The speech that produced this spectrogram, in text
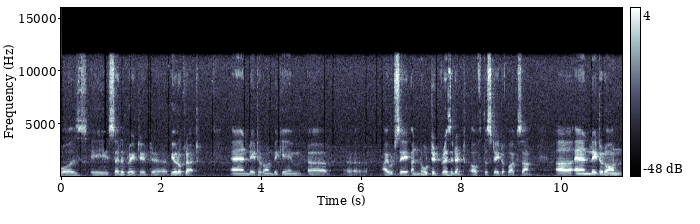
was a celebrated uh, bureaucrat and later on became, uh, uh, I would say, a noted president of the state of Pakistan. Uh, and later on,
